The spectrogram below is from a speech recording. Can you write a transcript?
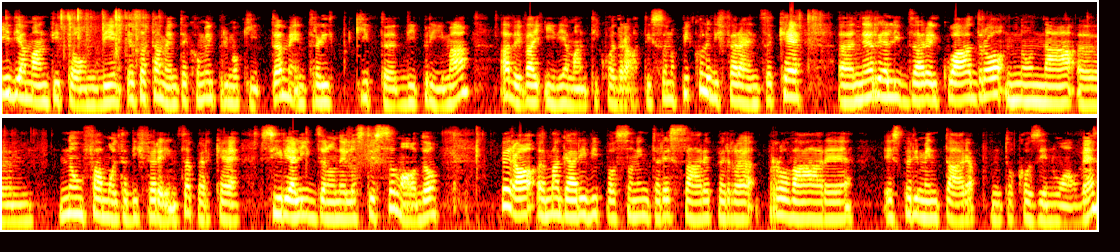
i diamanti tondi esattamente come il primo kit mentre il kit di prima aveva i diamanti quadrati. Sono piccole differenze che eh, nel realizzare il quadro non, ha, eh, non fa molta differenza perché si realizzano nello stesso modo però eh, magari vi possono interessare per provare e sperimentare appunto cose nuove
